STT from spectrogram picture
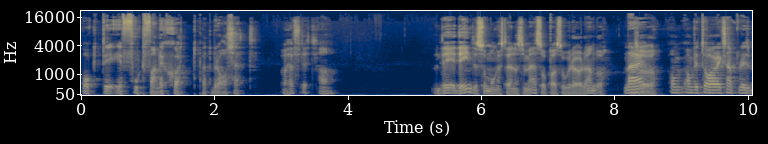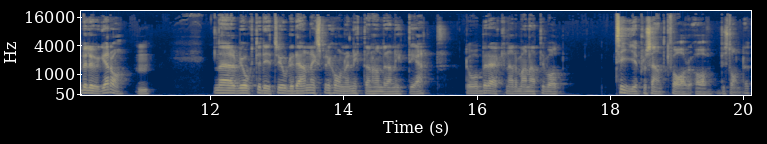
Och det är fortfarande skött på ett bra sätt. Vad häftigt. Ja. Det, det är inte så många ställen som är så pass orörda ändå. Nej, Alltså, om, om vi tar exempelvis Beluga då. Mm. När vi åkte dit och gjorde den expeditionen 1991. Då beräknade man att det var 10% kvar av beståndet.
